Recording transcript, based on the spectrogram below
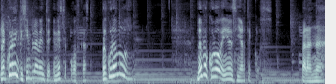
Recuerden que simplemente en este podcast procuramos... No procuro venir a enseñarte cosas. Para nada.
